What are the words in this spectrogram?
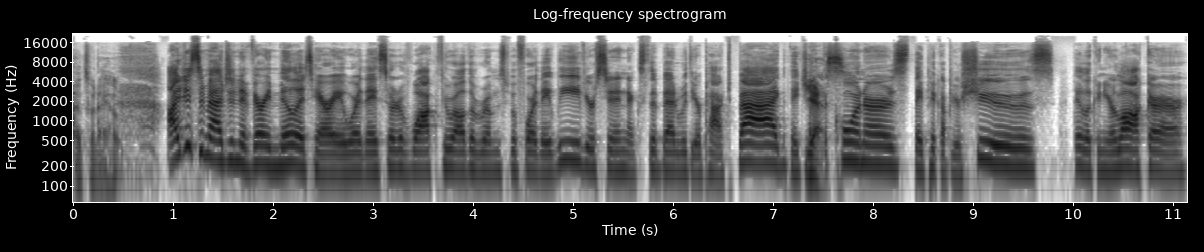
That's what I hope. I just imagine it very military where they sort of walk through all the rooms before they leave. You're sitting next to the bed with your packed bag. They check Yes. the corners, they pick up your shoes, they look in your locker,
